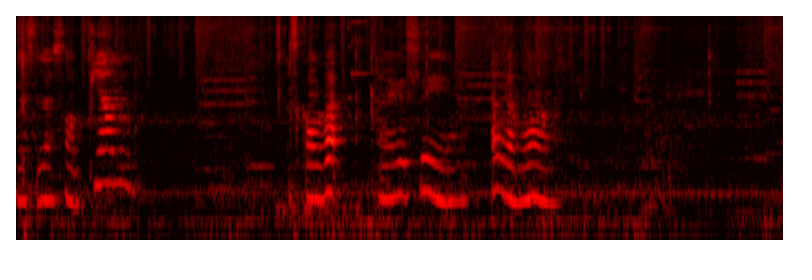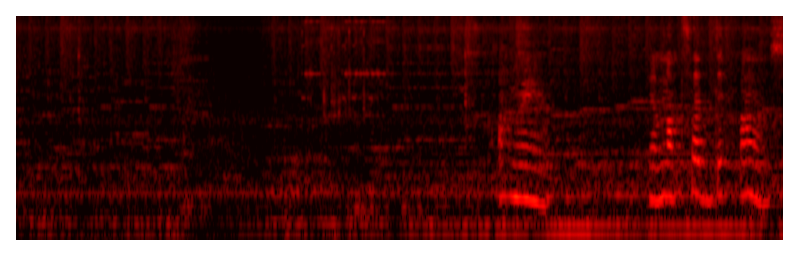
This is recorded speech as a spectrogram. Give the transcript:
Voici la championne. Est-ce qu'on va réussir à la voir? Oh mais... Il manque sa défense.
